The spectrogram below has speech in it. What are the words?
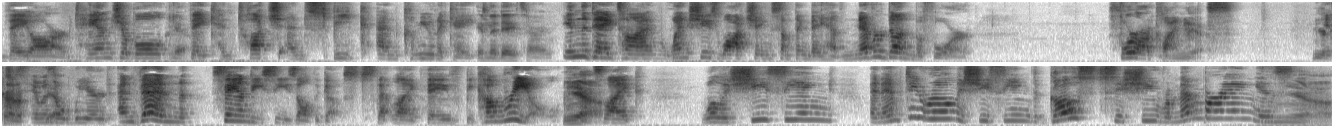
They are tangible. Yeah. They can touch and speak and communicate. in the daytime. In the daytime, when she's watching something they have never done before, for our climax. You're It kind just, of it was yeah. a weird. And then Sandy sees all the ghosts that like they've become real. Yeah. It's like, well, is she seeing an empty room? Is she seeing the ghosts? Is she remembering? Is Yeah.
